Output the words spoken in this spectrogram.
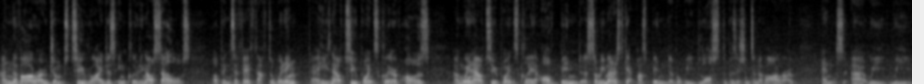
and Navarro jumps two riders, including ourselves, up into fifth after winning. Uh, he's now two points clear of us, and we're now two points clear of Binder. So we managed to get past Binder, but we lost the position to Navarro. Hence, uh, we, we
